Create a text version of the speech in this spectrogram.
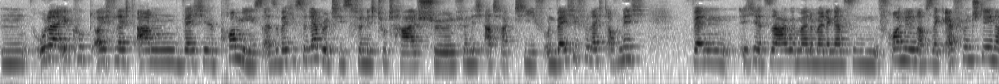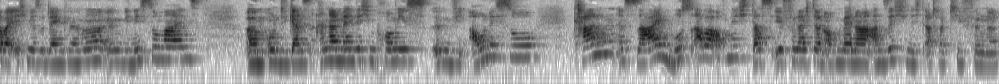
Mm, oder ihr guckt euch vielleicht an, welche Promis, also welche Celebrities finde ich total schön, finde ich attraktiv und welche vielleicht auch nicht. Wenn ich jetzt sage, meine, meine ganzen Freundinnen auf Zac Efron stehen, aber ich mir so denke, hm, irgendwie nicht so meins. Ähm, und die ganzen anderen männlichen Promis irgendwie auch nicht so kann es sein, muss aber auch nicht, dass ihr vielleicht dann auch Männer an sich nicht attraktiv findet.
